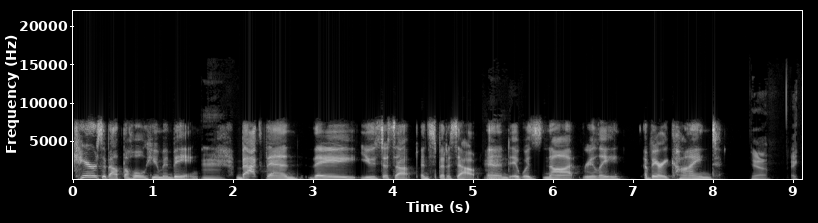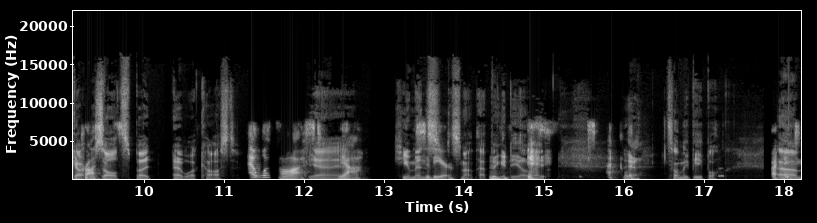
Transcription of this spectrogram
cares about the whole human being. Mm, back then they used us up and spit us out Mm. and it was not really a very kind Yeah. it got Process. results, but at what cost? at what cost Yeah, yeah. yeah humans Severe. it's not that big a deal right exactly yeah it's only people right. um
